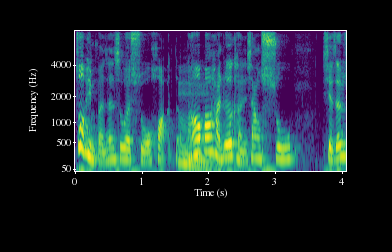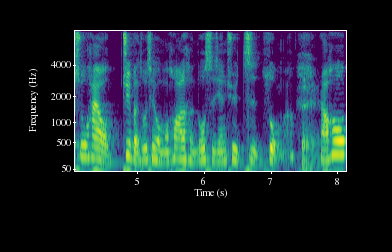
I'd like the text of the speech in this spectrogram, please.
作品本身是会说话的，然后包含就是可能像书。写真书还有剧本书，其实我们花了很多时间去制作嘛。对，然后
